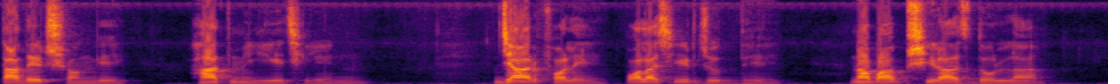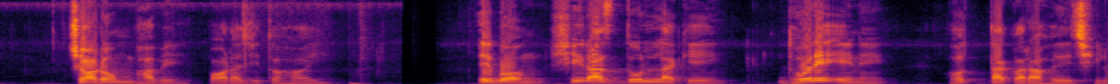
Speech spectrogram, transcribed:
তাদের সঙ্গে হাত মিলিয়েছিলেন, যার ফলে পলাশির যুদ্ধে নবাব সিরাজদৌল্লা চরমভাবে পরাজিত হয় এবং সিরাজদৌল্লাকে ধরে এনে হত্যা করা হয়েছিল।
